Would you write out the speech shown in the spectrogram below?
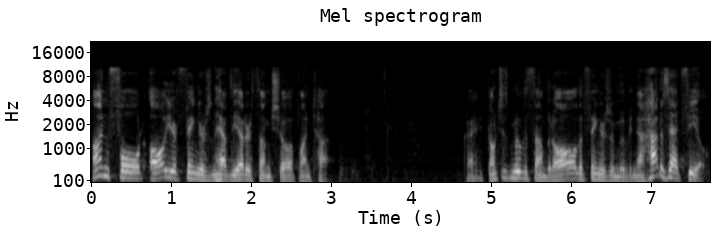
unfold all your fingers and have the other thumb show up on top. Okay? Don't just move a thumb, but all the fingers are moving. Now, how does that feel?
